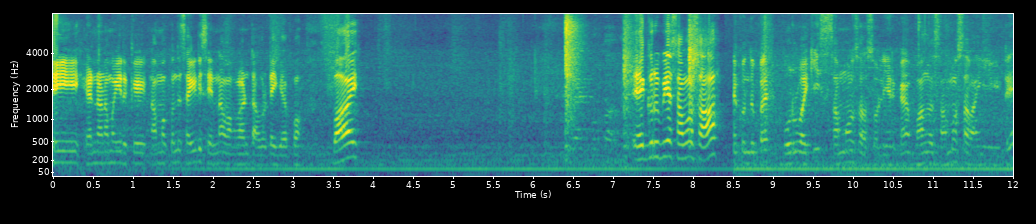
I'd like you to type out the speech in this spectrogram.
டீ என்னென்னமோ இருக்குது நமக்கு வந்து சைடிஸ் என்ன வாங்கலான்ட்டு அவர்கிட்ட கேட்போம். பாய். எக் ரூபியா சமோசா? எனக்கு வந்து இப்போ ஒரு ரூபாய்க்கு சமோசா சொல்லியிருக்கேன். வாங்க சமோசா வாங்கிக்கிட்டு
